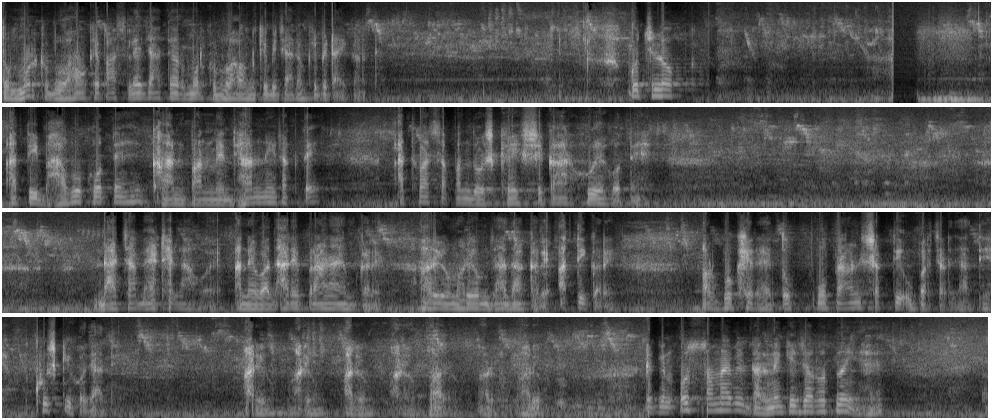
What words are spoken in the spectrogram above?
तो मूर्ख बुआओं के पास ले जाते और मूर्ख बुआ उनके बिचारों की पिटाई करते। कुछ लोग अति भावुक होते हैं खान पान में ध्यान नहीं रखते, अथवा सपन दोष के शिकार हुए होते हैं। ડાચા બેઠેલા હોય અને વધારે प्राणायाम करे हरिओम हरिओम ज्यादा करे अति करे और भूखे रहे तो वो प्राण शक्ति ऊपर चढ़ जाती है खुशकी हो जाती है हरिओम हरिओम हरिओम हरिओम हरिओम हरिओम हरिओम लेकिन उस समय भी डरने की जरूरत नहीं है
